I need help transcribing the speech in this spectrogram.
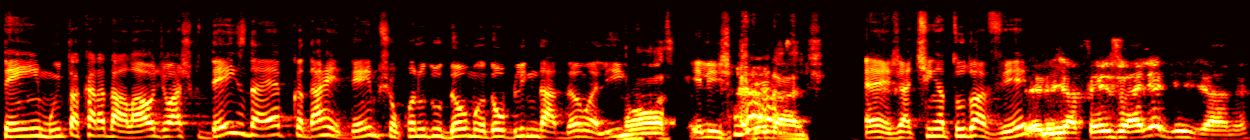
têm muito a cara da Loud. Eu acho que desde a época da Redemption, quando o Dudão mandou o blindadão ali, Nossa, ele já, é é, já tinha tudo a ver. Ele já fez o L ali, já, né?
